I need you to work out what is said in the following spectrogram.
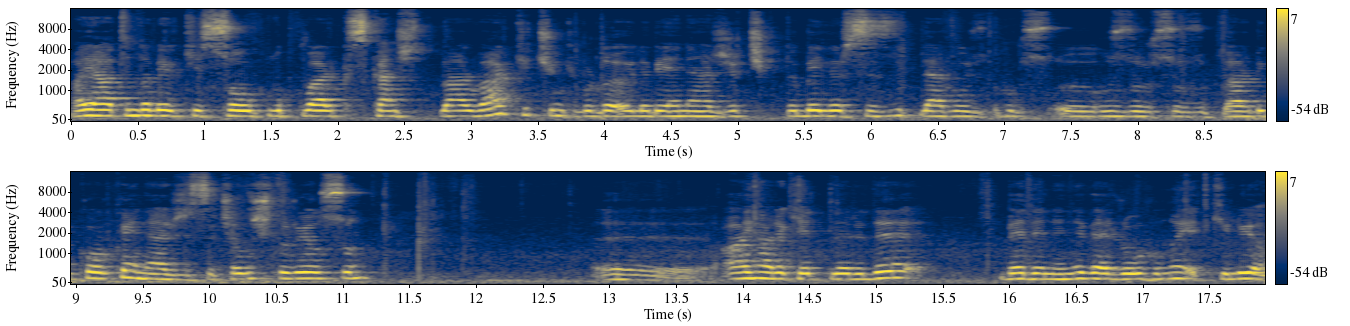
Hayatında belki soğukluk var, kıskançlıklar var ki çünkü burada öyle bir enerji çıktı. Belirsizlikler, huz- huzursuzluklar, bir korku enerjisi çalıştırıyorsun. Ee, ay hareketleri de bedenini ve ruhunu etkiliyor.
